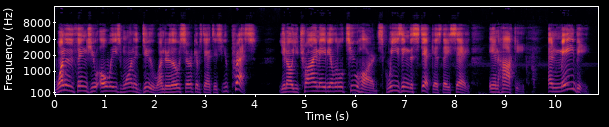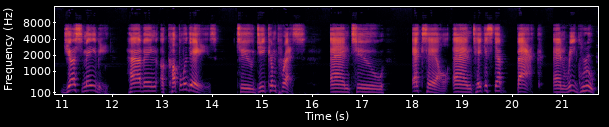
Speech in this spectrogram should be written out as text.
One of the things you always want to do under those circumstances, you press. You know, you try maybe a little too hard, squeezing the stick, as they say in hockey. And maybe, just maybe, having a couple of days to decompress and to exhale and take a step back and regroup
